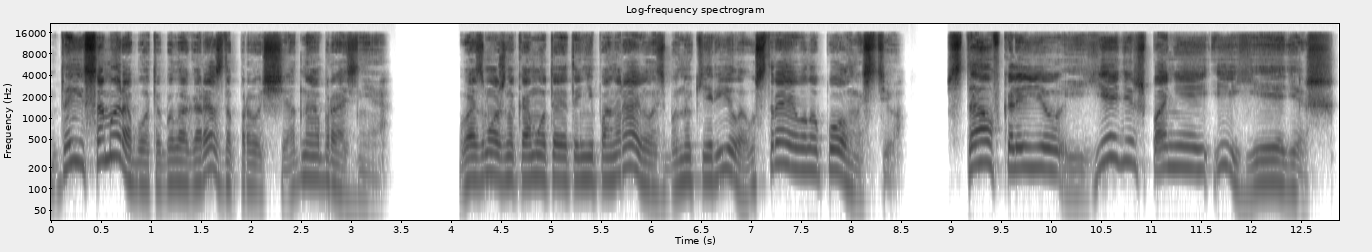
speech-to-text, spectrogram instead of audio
Да и сама работа была гораздо проще, однообразнее. Возможно, кому-то это не понравилось бы, но Кирилла устраивало полностью. Встал в колею и едешь по ней, и едешь.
